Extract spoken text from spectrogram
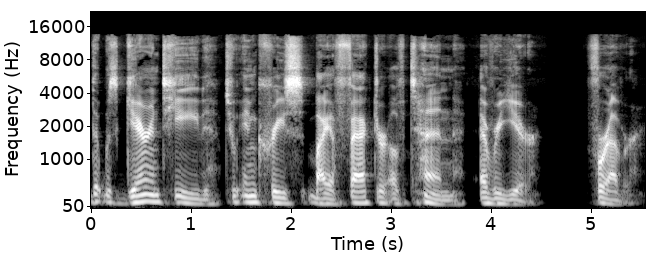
that was guaranteed to increase by a factor of 10 every year forever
